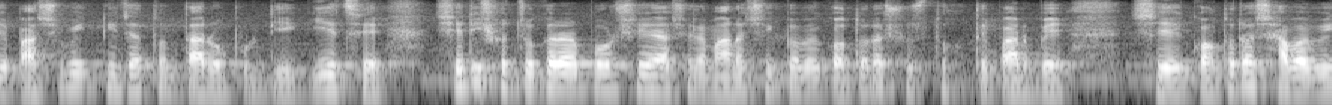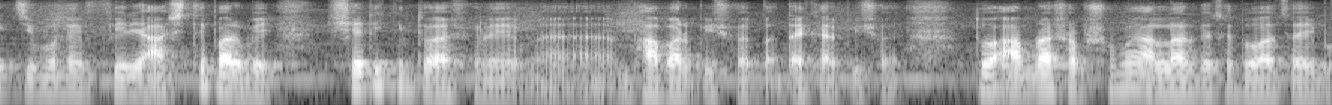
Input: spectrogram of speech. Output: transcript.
যে পাশবিক নির্যাতন তার উপর দিয়ে গিয়েছে, সেটি সহ্য করার পর সে আসলে মানসিকভাবে কতটা সুস্থ হতে পারবে, সে কতটা স্বাভাবিক জীবনে ফিরে আসতে পারবে, সেটি কিন্তু আসলে ভাবার বিষয় বা দেখার বিষয়। তো আমরা সবসময় আল্লাহর কাছে দোয়া চাইব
